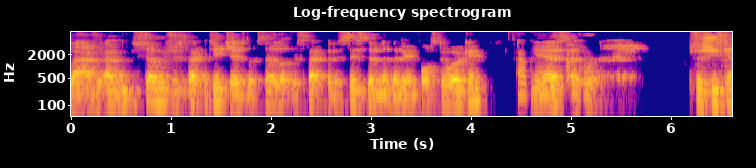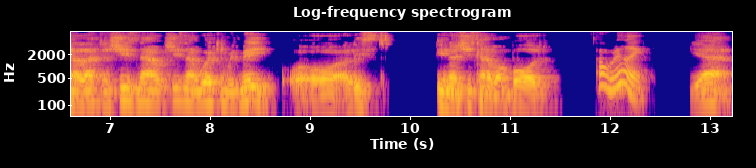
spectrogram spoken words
like I've, I've so much respect for teachers, but so little respect for the system that they're being forced to work in Okay. you know so so she's kind of left and she's now she's now working with me or, or at least you know she's kind of on board Oh, really? Yeah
